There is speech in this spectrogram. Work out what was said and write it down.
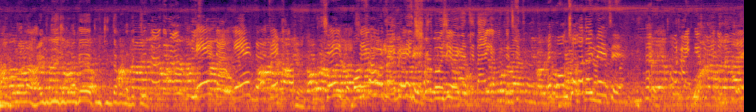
হ্যাঁ, উপরওয়ালা হাইট দিয়েছে তোমাকে তুমি চিন্তা করবে দেখতে সেই পেয়েছে। স্বর্গবাসী হয়ে গেছে তাই বংশগতই পেয়েছে। ওর হাইট নিয়ে সবাই কথা বলে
